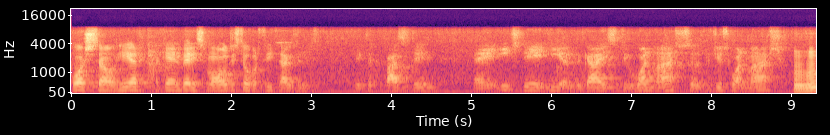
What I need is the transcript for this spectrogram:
Wash still here, again very small, just over 3,000 litre capacity. Uh, each day here the guys do one mash, so they produce one mash, mm -hmm.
